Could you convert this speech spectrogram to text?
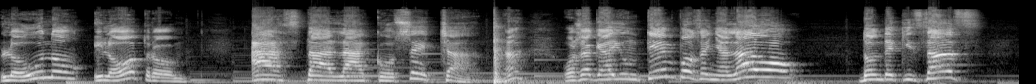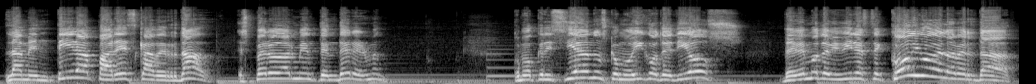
lo uno y lo otro hasta la cosecha. ¿ah? O sea que hay un tiempo señalado donde quizás la mentira parezca verdad. Espero darme a entender, hermano. Como cristianos, como hijos de Dios, debemos de vivir este código de la verdad.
